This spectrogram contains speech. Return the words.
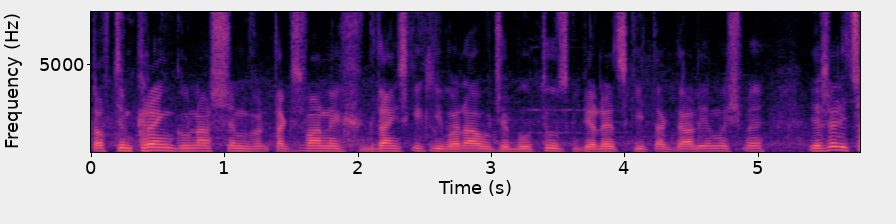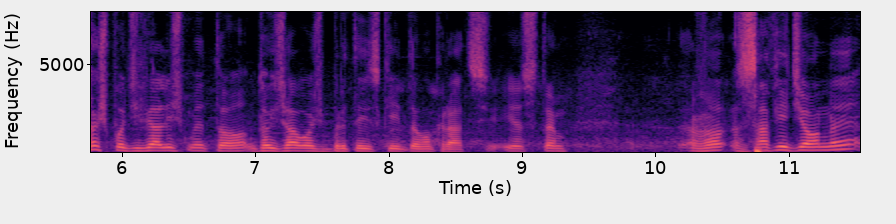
to w tym kręgu naszym tak zwanych gdańskich liberałów, gdzie był Tusk, Bielecki i tak dalej, myśmy, jeżeli coś podziwialiśmy, to dojrzałość brytyjskiej demokracji. Jestem zawiedziony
